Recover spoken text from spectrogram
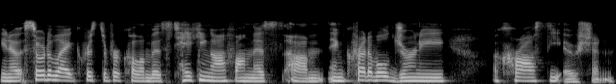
You know, it's sort of like Christopher Columbus taking off on this um, incredible journey across the ocean,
